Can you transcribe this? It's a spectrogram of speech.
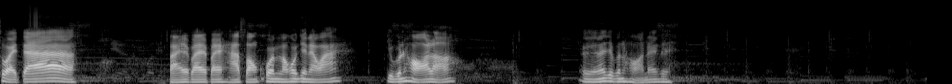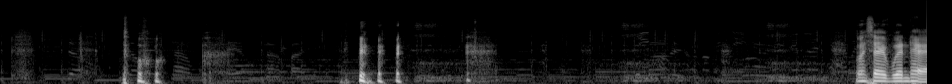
สวยจ้า ไปไปไปหาสองคนสองคนอยู่ไหนวะ อยู่บนหอเหรอ เออ น่าจะบนหอแน่เลยไม่ใช่เพื่อนแท้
